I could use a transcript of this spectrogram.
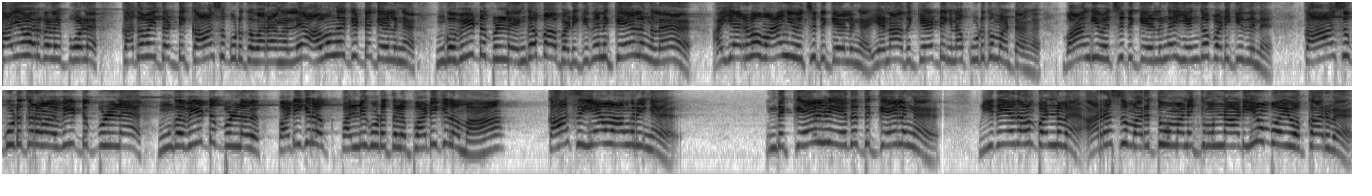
கயவர்களை போல கதவை தட்டி காசு கொடுக்க வராங்க இல்லையா? அவங்க கிட்ட கேளுங்க. உங்க வீட்டு பிள்ளை எங்கப்பா படிக்குதுன்னு கேளுங்களேன். ஐயாயிரம் ரூபாய் வாங்கி வச்சுட்டு கேளுங்க. ஏன்னா அதை கேட்டீங்கன்னா கொடுக்க மாட்டாங்க. வாங்கி வச்சுட்டு கேளுங்க எங்க படிக்குதுன்னு. காசு கொடுக்கறவன் வீட்டு புள்ள உங்க வீட்டு புள்ள படிக்கிற பள்ளிக்கூடத்துல படிக்கலாமா காசு ஏன் வாங்குறீங்க? இந்த கேள்வி எதிர்த்து கேளுங்க. இதையே தான் பண்ணுவேன். அரசு மருத்துவமனைக்கு முன்னாடியும் போய் உட்காருவேன்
